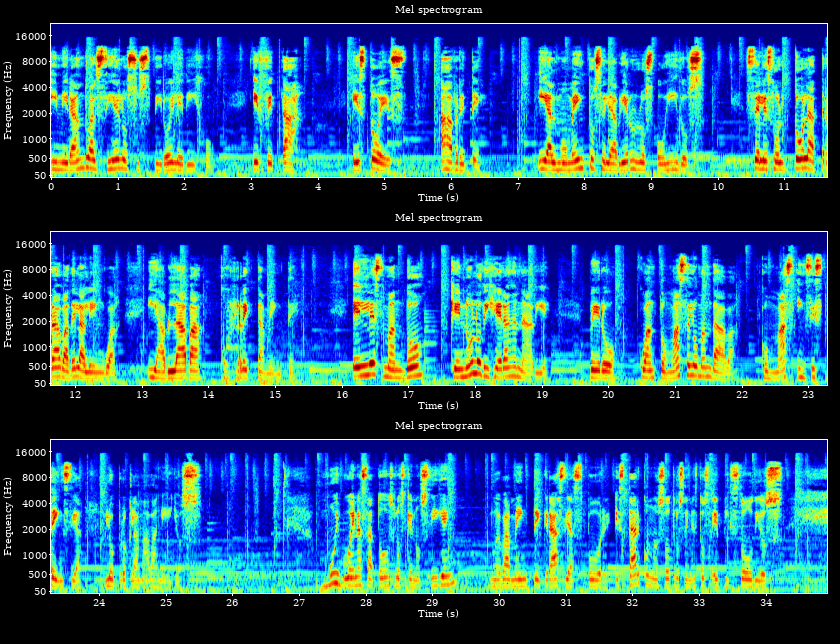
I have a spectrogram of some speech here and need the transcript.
y mirando al cielo suspiró y le dijo, Efetá, esto es, ábrete. Y al momento se le abrieron los oídos, se le soltó la traba de la lengua y hablaba correctamente. Él les mandó que no lo dijeran a nadie, pero cuanto más se lo mandaba, con más insistencia lo proclamaban ellos. Muy buenas a todos los que nos siguen Nuevamente, gracias por estar con nosotros en estos episodios.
